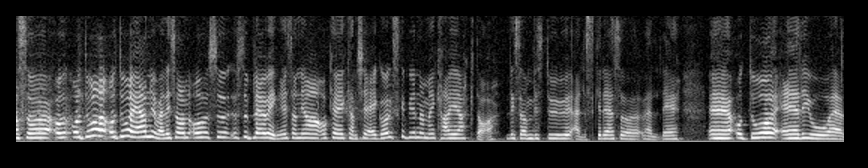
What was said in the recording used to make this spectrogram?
altså, og, og, da, og, da, er han jo veldig sånn Og så, så ble jo Ingrid sånn Ja, OK, kanskje jeg òg skal begynne med kajakk, da. Liksom, Hvis du elsker det så veldig. Eh, og da er det jo eh,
